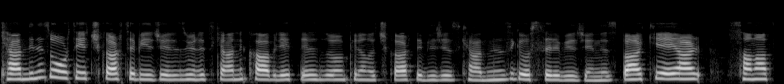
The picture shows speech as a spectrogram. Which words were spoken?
kendinizi ortaya çıkartabileceğiniz, yönetkenlik kabiliyetlerinizi ön plana çıkartabileceğiniz, kendinizi gösterebileceğiniz, belki eğer sanat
